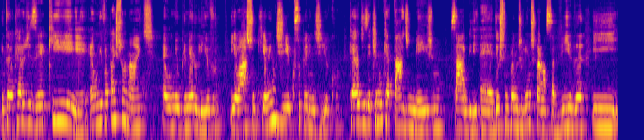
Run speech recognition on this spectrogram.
Então eu quero dizer que é um livro apaixonante, é o meu primeiro livro e eu acho que eu indico, super indico. Quero dizer que nunca é tarde mesmo, sabe? É, Deus tem planos lindos para nossa vida e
